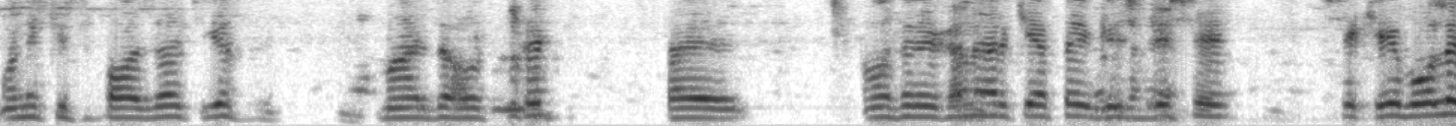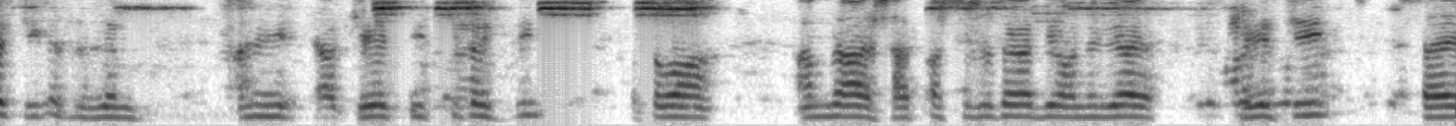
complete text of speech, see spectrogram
অনেক কিছু পাওয়া যায় ঠিক আছে? মায়ের দেওয়া হোটেলে তাই আমাদের এখানে আর কি একটা গেস্ট এসে সে খেয়ে বলে ঠিক আছে যে আমি খেয়ে তৃপ্তি পাইছি। অথবা আমরা সাত আটশো টাকা দিয়ে অনেক জায়গায় খেয়েছি তাই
